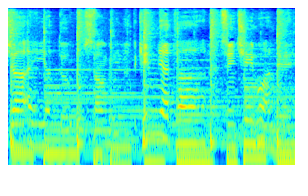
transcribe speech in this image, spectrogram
ရှာအရတူဆောင်ပြီးတခင်မြတ်သာစင်ချီမွနေ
